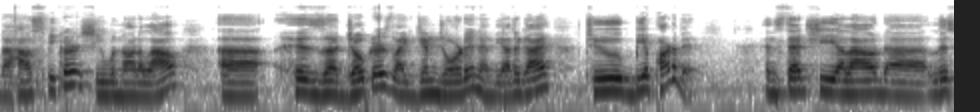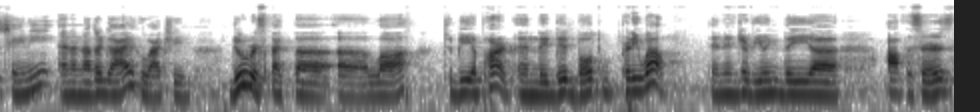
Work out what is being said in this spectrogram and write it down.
the House Speaker, she would not allow his jokers like Jim Jordan and the other guy to be a part of it. Instead, she allowed Liz Cheney and another guy who actually do respect the uh, law to be a part, and they did both pretty well in interviewing the uh, officers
